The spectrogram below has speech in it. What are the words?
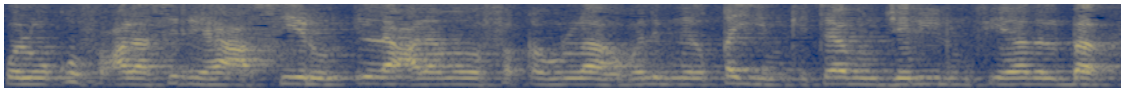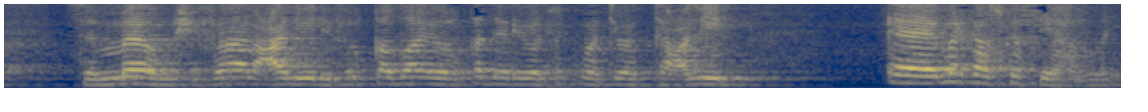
wاlwuquufu calى siriha casiiru ila calى ma wafaqahu llah walibni اlqayim kitaabu jaliilu fi hada اlbaab samaahu shifaa alcaliili fi lqada'i walqadari walxikmati waltacliil markaasu ka sii hadlay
